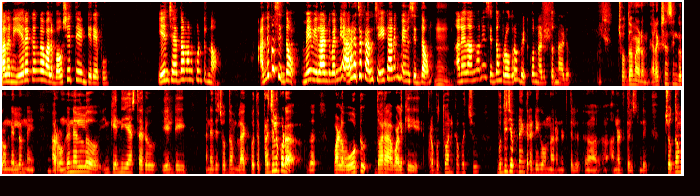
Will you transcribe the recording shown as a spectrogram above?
వాళ్ళని ఏ రకంగా వాళ్ళ భవిష్యత్తు ఏంటి రేపు? ఏం చేద్దాం అనుకుంటున్నాం అందుకు సిద్ధం. మేము ఇలాంటివన్నీ అర్హచకాలు చేయటానికి మేము సిద్ధం. అనే దాంతోనే సిద్ధం ప్రోగ్రాం పెట్టుకొని నడుపుతున్నాడు. చూద్దాం మేడం. ఎలక్షన్స్ ఇంక రెండు నెలలు ఉన్నాయి. ఆ రెండు నెలల్లో ఇంకెన్ని చేస్తారు? ఏంటి? అనేది చూద్దాం. లేకపోతే ప్రజలు కూడా వాళ్ళ ఓటు ద్వారా వాళ్ళకి ప్రభుత్వానికి అవ్వచ్చు. బుద్ధి చెప్పడానికి రెడీగా ఉన్నారు అన్నట్టు తెలు అన్నట్టు తెలుస్తుంది. చూద్దాం.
